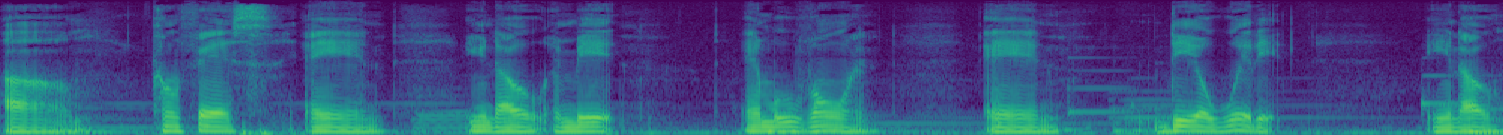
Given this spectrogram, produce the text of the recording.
um, confess and you know admit and move on and deal with it, you know.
